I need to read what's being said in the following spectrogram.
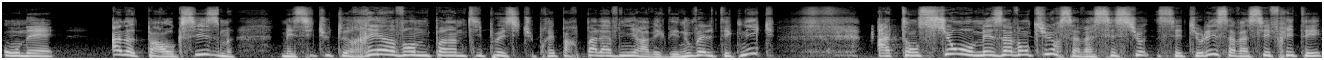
on est à notre paroxysme, mais si tu te réinventes pas un petit peu et si tu prépares pas l'avenir avec des nouvelles techniques, attention aux mésaventures, ça va s'étioler, ça va s'effriter.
